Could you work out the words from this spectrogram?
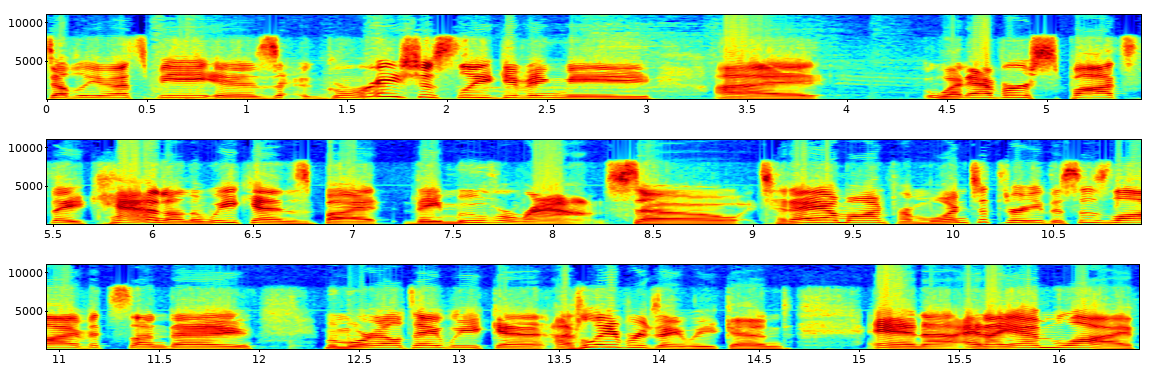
WSB is graciously giving me uh, whatever spots they can on the weekends, but they move around. So today I'm on from 1 to 3. This is live. It's Sunday, Memorial Day weekend, uh, Labor Day weekend, and, uh, and I am live.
